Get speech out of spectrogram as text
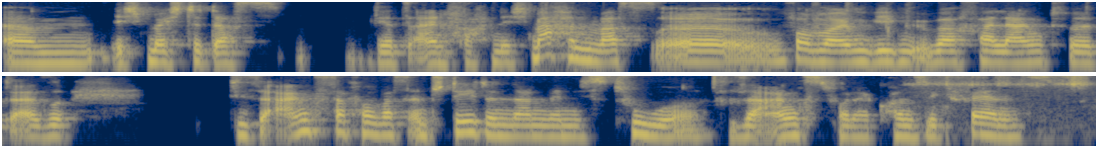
ähm, ich möchte das jetzt einfach nicht machen, was äh, von meinem Gegenüber verlangt wird. Also diese Angst davor, was entsteht denn dann, wenn ich es tue? Diese Angst vor der Konsequenz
